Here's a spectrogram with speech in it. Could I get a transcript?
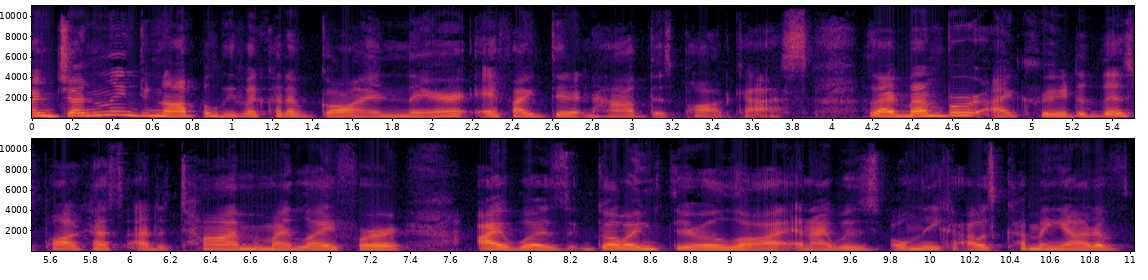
I genuinely do not believe I could have gotten there if I didn't have this podcast. Because I remember I created this podcast at a time in my life where I was going through a lot and I was only I was coming out of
